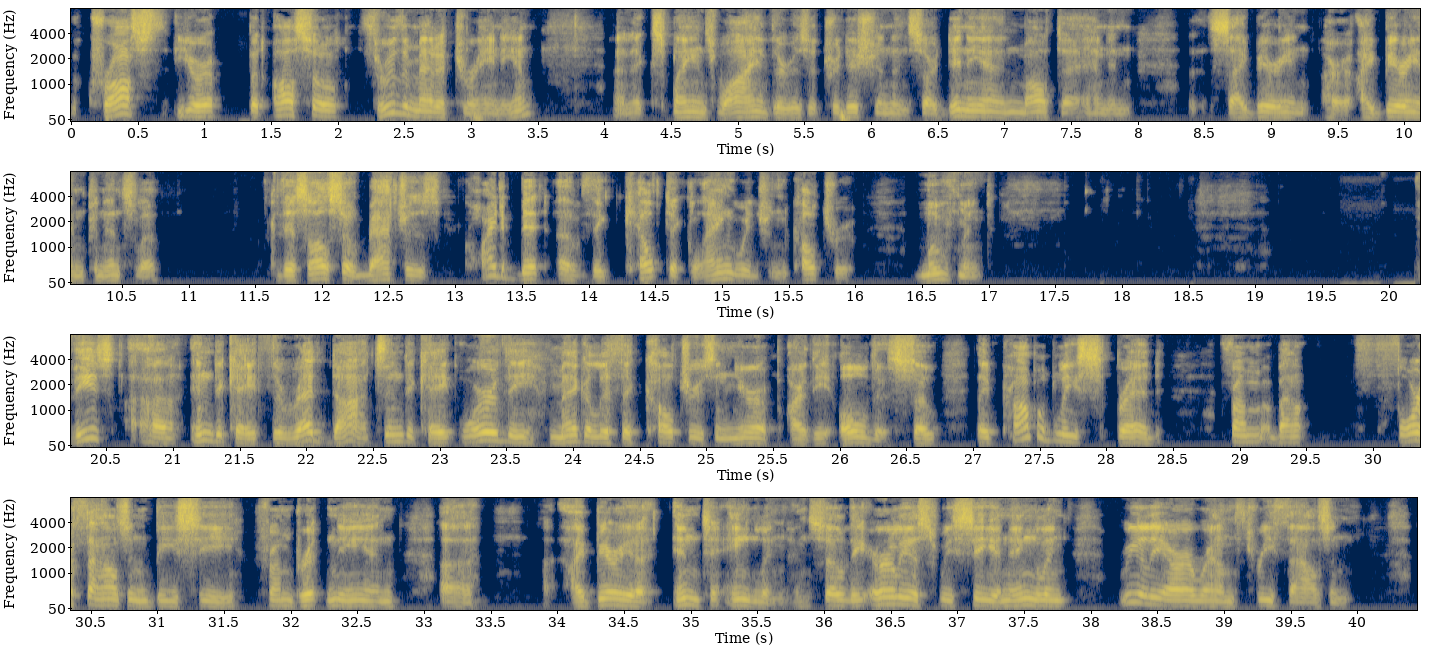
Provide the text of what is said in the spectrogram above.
across Europe, but also through the Mediterranean, and explains why there is a tradition in Sardinia and Malta and in Siberian or Iberian Peninsula. This also matches quite a bit of the Celtic language and culture movement. These uh, indicate, the red dots indicate where the megalithic cultures in Europe are the oldest. So they probably spread from about 4000 BC from Brittany and uh, Iberia into England. And so the earliest we see in England really are around 3000,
